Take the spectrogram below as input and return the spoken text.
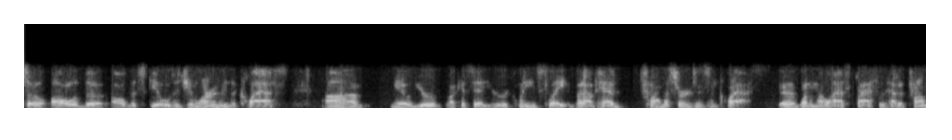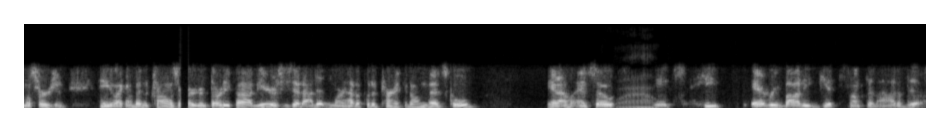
so all of the all the skills that you learn in the class, uh, you know, you're like I said, you're a clean slate. But I've had trauma surgeons in class uh, one of my last classes had a trauma surgeon. And he's like, I've been a trauma surgeon 35 years. He said, I didn't learn how to put a tourniquet on med school. You know, and so wow. it's he. Everybody gets something out of this.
